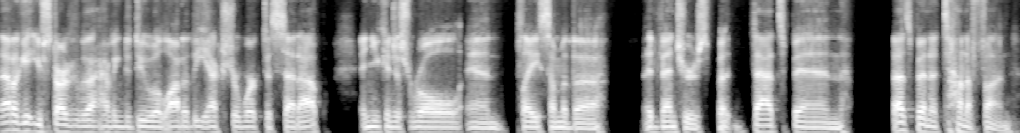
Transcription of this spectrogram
that'll get you started without having to do a lot of the extra work to set up and you can just roll and play some of the adventures. But that's been that's been a ton of fun.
